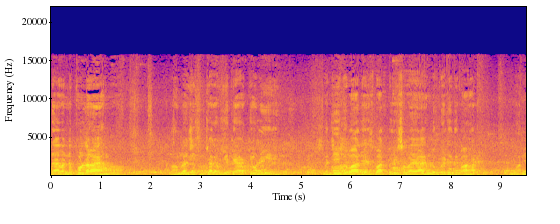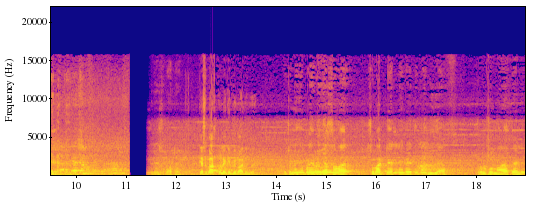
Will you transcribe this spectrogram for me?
ड्राइवर ने फ़ोन लगाया हमको। तो हमने इनसे पूछा कि भैया क्या क्यों नहीं है? जी विवाद है इस बात पर सुबह आए हम लोग बैठे थे बाहर। मानने लग गए। किस बात को लेकर विवाद हुआ? कुछ नहीं है बड़े भैया सुबह सुबह टहलने गए थे बड़े भैया? तो उनको मारा पहले।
